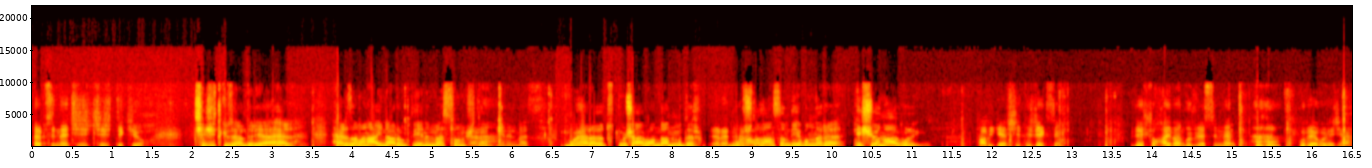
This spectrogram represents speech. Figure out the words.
Hepsinden çeşit çeşit dikiyor. Çeşit güzeldir ya. Her her zaman aynı armut yenilmez sonuçta. Evet yenilmez. Bu herhalde tutmuş abi ondan mıdır? Evet. Boşlansın diye bunları eşiyor mu abi? bu? Tabi gevşeteceksin. Bir de şu hayvan gübresinden gübre koyacaksın.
